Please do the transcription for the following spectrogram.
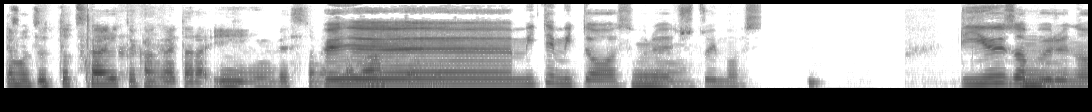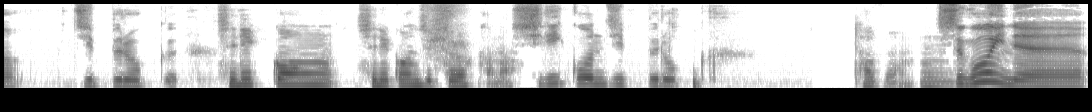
でもずっと使えるって考えたらいいインベストメントだなってへえ見てみたそれ、うん。ちょっと今リユーザブルなジップロック、思うシリコンシリコンジップロックかな。シリコンジップロック。多分、うん、すごいね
